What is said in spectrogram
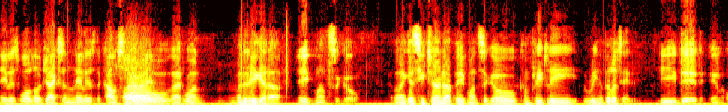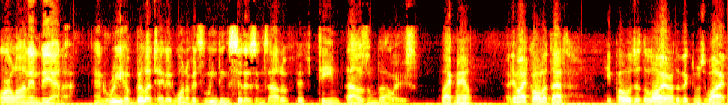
Alias Waldo Jackson, alias the counselor. Oh, that one. Mm-hmm. When did he get out? Eight months ago. Well, I guess he turned up eight months ago, completely rehabilitated. He did, in Orlon, Indiana, and rehabilitated one of its leading citizens out of $15,000. Blackmail? Well, you might call it that. He posed as the lawyer of the victim's wife.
